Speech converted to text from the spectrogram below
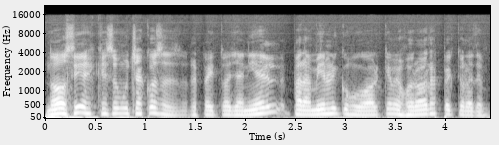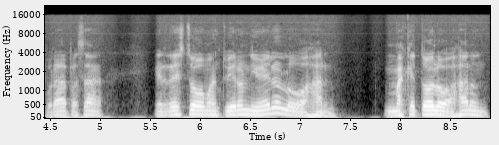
No, sí, es que son muchas cosas. Respecto a Yaniel, para mí es el único jugador que mejoró respecto a la temporada pasada. El resto mantuvieron nivel o lo bajaron. Más que todo lo bajaron.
